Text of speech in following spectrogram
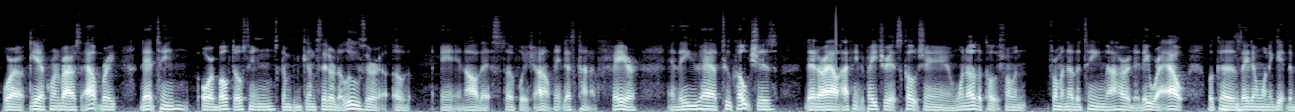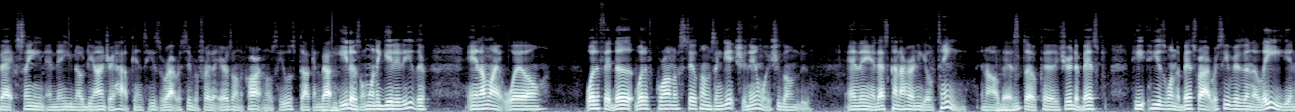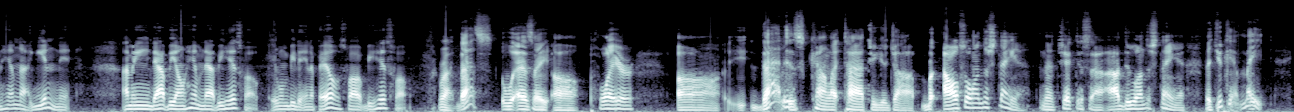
or a, yeah, coronavirus outbreak, that team or both those teams can be considered a loser of and all that stuff. Which I don't think that's kind of fair. And then you have two coaches that are out. I think the Patriots coach and one other coach from from another team. I heard that they were out because they didn't want to get the vaccine. And then you know DeAndre Hopkins, he's the right receiver for the Arizona Cardinals. He was talking about he mm-hmm. doesn't want to get it either. And I'm like, well, what if it does? What if Corona still comes and gets you? Then what you gonna do? And then that's kind of hurting your team and all that mm-hmm. stuff because you're the best. He he's one of the best wide receivers in the league, and him not getting it. I mean, that'd be on him. That'd be his fault. It wouldn't be the NFL's fault. It'd be his fault. Right. That's as a uh, player. Uh, that is kind of like tied to your job, but I also understand. Now check this out. I do understand that you can't make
